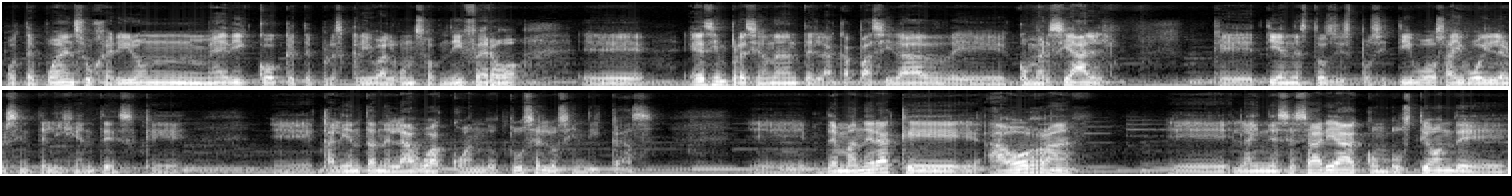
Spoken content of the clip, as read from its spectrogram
o te pueden sugerir un médico que te prescriba algún somnífero. Eh, es impresionante la capacidad de comercial que tienen estos dispositivos. Hay boilers inteligentes que eh, calientan el agua cuando tú se los indicas. De manera que ahorra la innecesaria combustión de,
